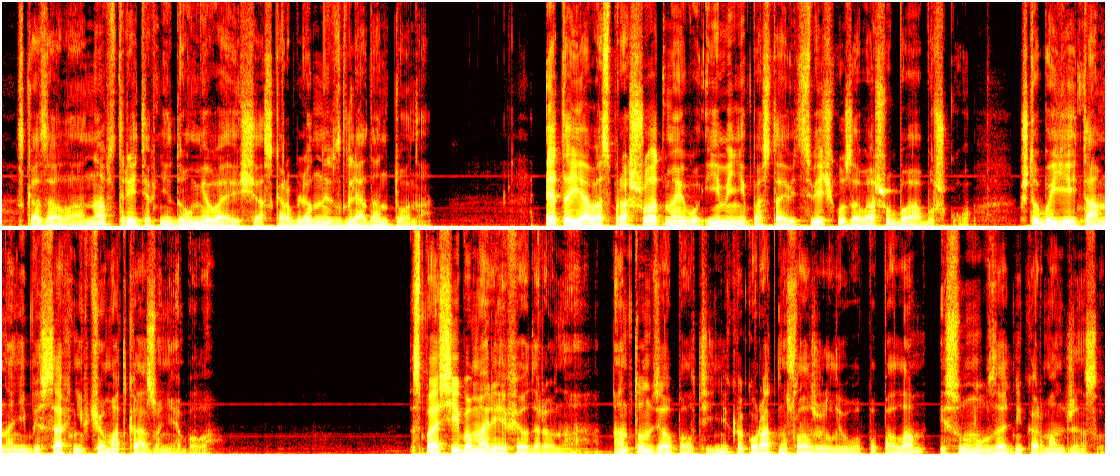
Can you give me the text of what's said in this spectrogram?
— сказала она, встретив недоумевающий, оскорбленный взгляд Антона. «Это я вас прошу от моего имени поставить свечку за вашу бабушку, чтобы ей там, на небесах, ни в чем отказу не было». «Спасибо, Мария Федоровна». Антон взял полтинник, аккуратно сложил его пополам и сунул в задний карман джинсов.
